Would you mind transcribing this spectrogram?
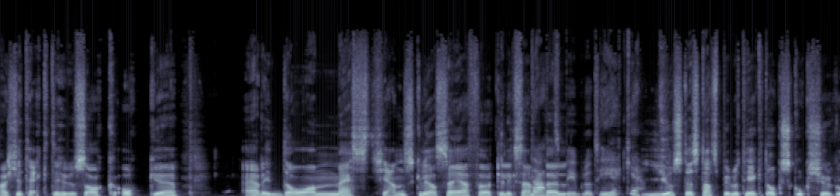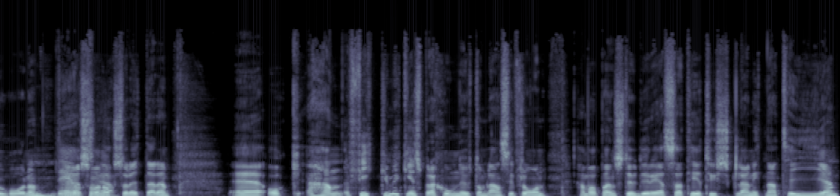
arkitekt i huvudsak och är idag mest känd skulle jag säga för till exempel Stadsbiblioteket. Just det, Stadsbiblioteket och Skogskyrkogården det också, som han också ritade. Eh, och han fick ju mycket inspiration utomlands ifrån. Han var på en studieresa till Tyskland 1910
